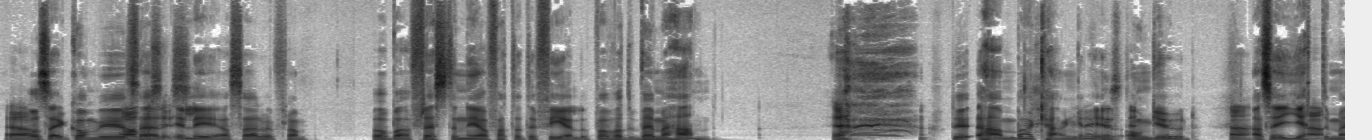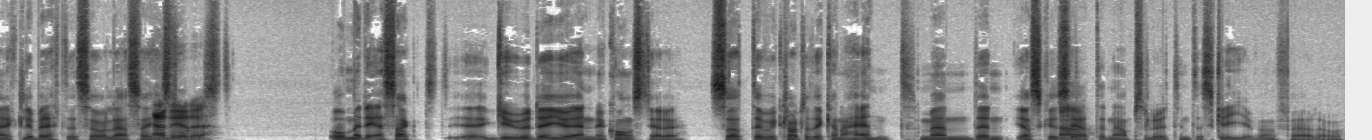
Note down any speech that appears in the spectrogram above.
Ja. och sen kommer ju Ja, så här precis. Eliasar fram. Och bara, förresten ni har fattat det fel. Bara, vem är han? Ja. Det, han bara kan grejer om Gud. Ja. Alltså en jättemärklig berättelse att läsa Ja, det det. historiskt. Och med det sagt, eh, Gud är ju ännu konstigare. Så att det är väl klart att det kan ha hänt. Men den, jag skulle säga att den är absolut inte skriven för att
